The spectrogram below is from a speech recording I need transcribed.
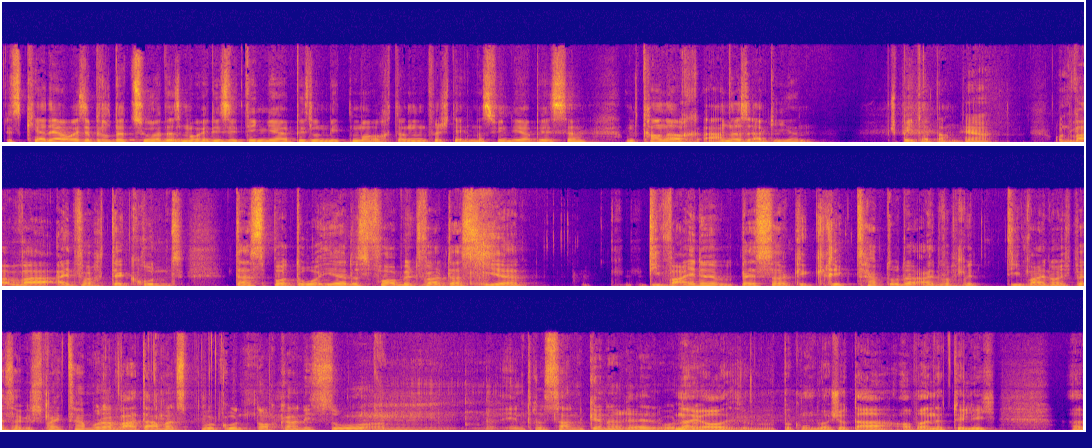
das gehört ja alles ein bisschen dazu, dass man all diese Dinge ein bisschen mitmacht. Dann versteht man es, finde ich, auch besser und kann auch anders agieren später dann. Ja. Und war, war einfach der Grund, dass Bordeaux eher das Vorbild war, dass ihr die Weine besser gekriegt habt oder einfach mit die Weine euch besser geschmeckt haben? Oder war damals Burgund noch gar nicht so ähm, interessant generell? Oder? Naja, also Burgund war schon da, aber natürlich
